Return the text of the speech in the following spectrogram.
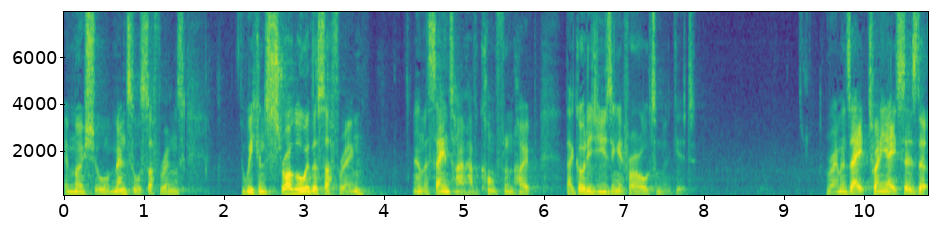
emotional, mental sufferings, we can struggle with the suffering and at the same time have a confident hope that God is using it for our ultimate good. Romans 8 28 says that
